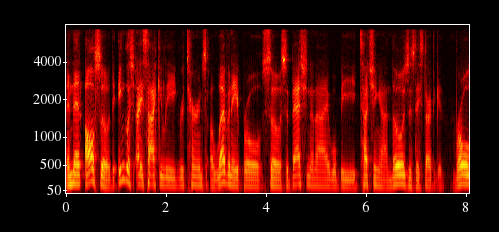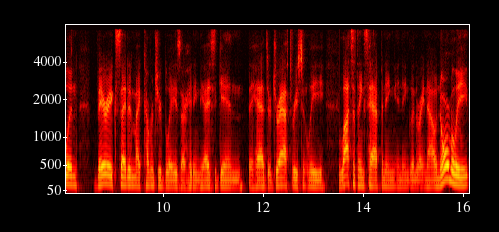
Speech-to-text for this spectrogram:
and then also the English Ice Hockey League returns 11 April. So Sebastian and I will be touching on those as they start to get rolling. Very excited. My Coventry Blaze are hitting the ice again. They had their draft recently. Lots of things happening in England right now. Normally,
